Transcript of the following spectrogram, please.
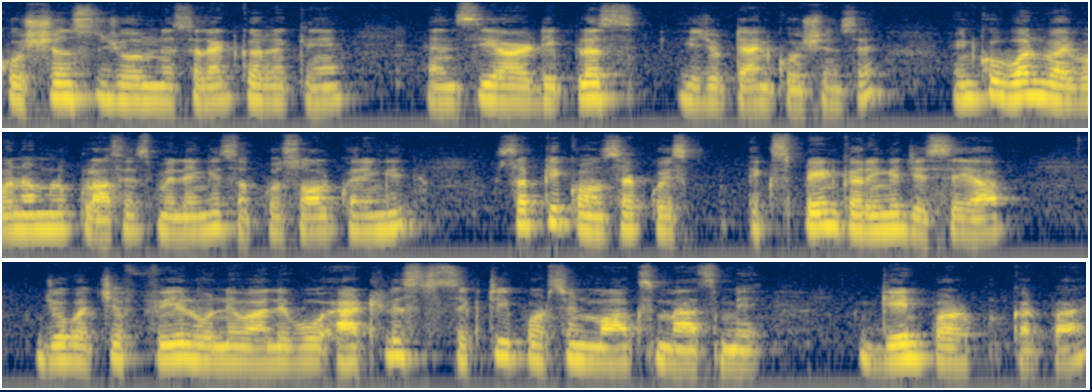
क्वेश्चंस जो हमने सेलेक्ट कर रखे हैं एन प्लस ये जो टेन क्वेश्चंस है इनको वन बाय वन हम लोग क्लासेस में लेंगे, सबको सॉल्व करेंगे, सबके कॉन्सेप्ट को एक्सप्लेन करेंगे, जिससे आप जो बच्चे फेल होने वाले, वो at least sixty percent marks maths में गेन पर कर पाए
